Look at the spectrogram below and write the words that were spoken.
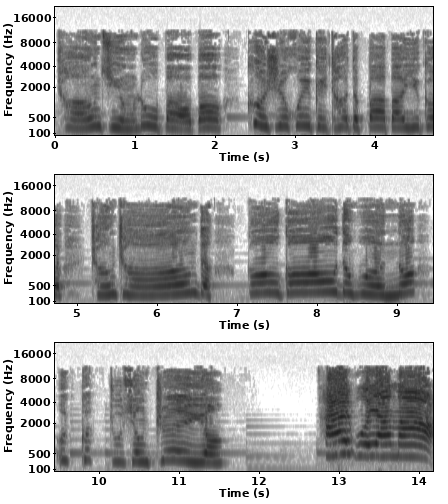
长颈鹿宝宝可是会给他的爸爸一个长长的、高高的吻哦。呃，看，就像这样。才不要呢！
